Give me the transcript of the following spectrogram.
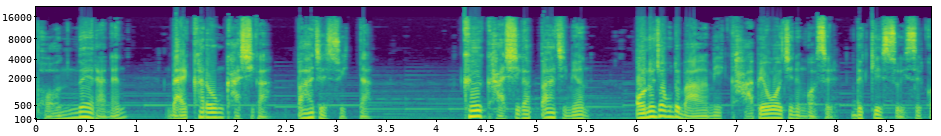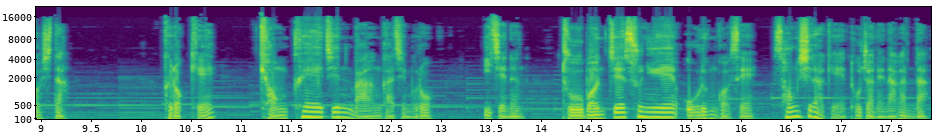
번뇌라는 날카로운 가시가 빠질 수 있다. 그 가시가 빠지면 어느 정도 마음이 가벼워지는 것을 느낄 수 있을 것이다. 그렇게 경쾌해진 마음가짐으로 이제는 두 번째 순위에 오른 것에 성실하게 도전해 나간다.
